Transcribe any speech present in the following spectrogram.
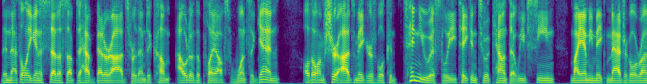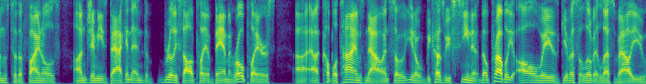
Then that's only going to set us up to have better odds for them to come out of the playoffs once again. Although I'm sure odds makers will continuously take into account that we've seen Miami make magical runs to the finals on Jimmy's back and, and the really solid play of Bam and role players uh, a couple times now. And so, you know, because we've seen it, they'll probably always give us a little bit less value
